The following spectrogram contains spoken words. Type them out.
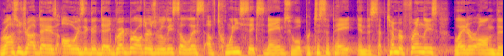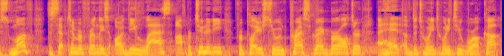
Roster drop day is always a good day. Gregg Berhalter has released a list of 26 names who will participate in the September friendlies later on this month. The September friendlies are the last opportunity for players to impress Gregg Berhalter ahead of the 2022 World Cup.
